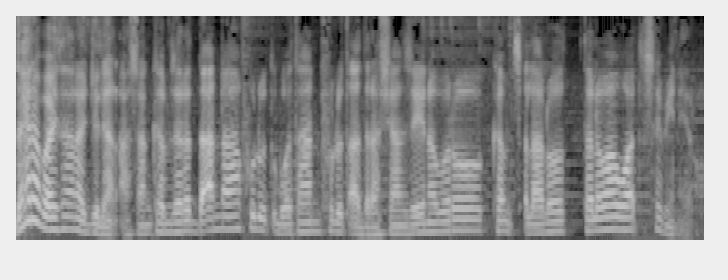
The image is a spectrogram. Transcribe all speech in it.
دحر بايتانا جوليان أشان كم زرد أنا فلوت بوتان فلوت أدراشان زينا برو كم تسلالو تلواوات سبينيرو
